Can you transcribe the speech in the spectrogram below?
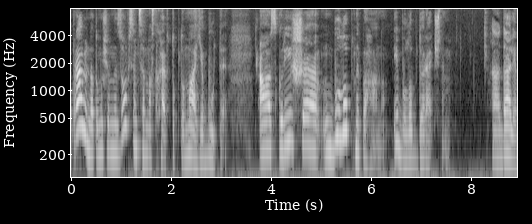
правильно, тому що не зовсім це must have, тобто має бути. А скоріше було б непогано і було б доречним. Далі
